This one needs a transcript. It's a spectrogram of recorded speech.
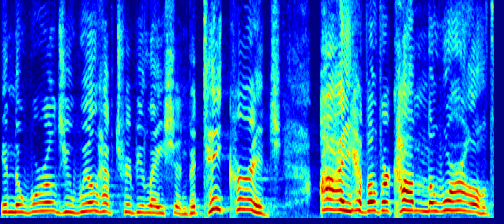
In the world you will have tribulation, but take courage. I have overcome the world.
